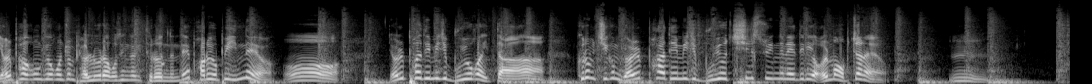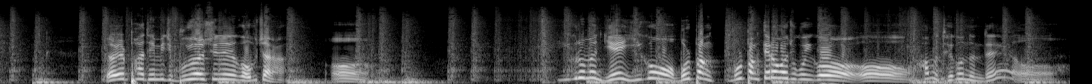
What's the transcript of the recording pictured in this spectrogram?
열파 공격은 좀 별로라고 생각이 들었는데 바로 옆에 있네요 어 열파 데미지 무효가 있다. 그럼 지금 열파 데미지 무효 칠 수 있는 애들이 얼마 없잖아요. 음. 열파 데미지 무효할 수 있는 애가 없잖아. 어. 이 그러면 얘 이거 몰빵 몰빵 때려가지고 이거 어 하면 되겠는데? 어.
